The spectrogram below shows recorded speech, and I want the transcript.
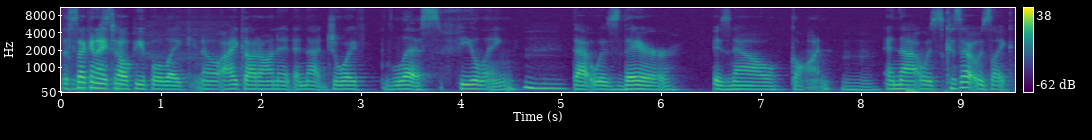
the second i tell people like you know i got on it and that joyless feeling that was there is now gone mm-hmm. and that was because that was like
